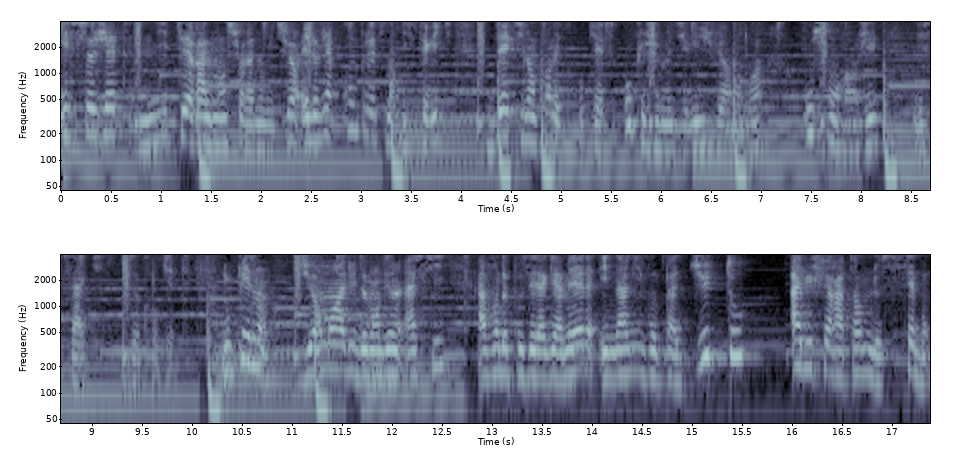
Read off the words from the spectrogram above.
Il se jette littéralement sur la nourriture et devient complètement hystérique dès qu'il entend les croquettes ou que je me dirige vers l'endroit où sont rangés les sacs de croquettes. Nous peinons durement à lui demander un assis avant de poser la gamelle et n'arrivons pas du tout à lui faire attendre le c'est bon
